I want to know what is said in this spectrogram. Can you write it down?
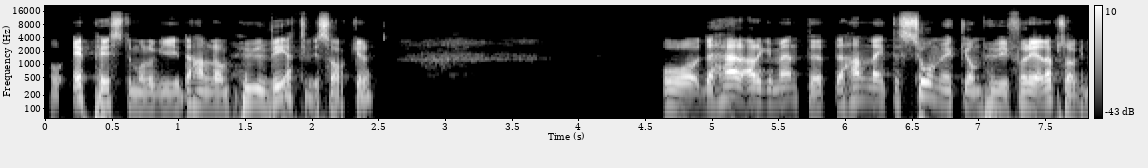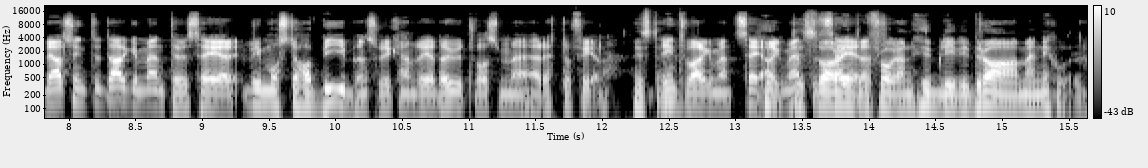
Och epistemologi, det handlar om hur vet vi saker. Och det här argumentet, det handlar inte så mycket om hur vi får reda på saker. Det är alltså inte ett argument där vi säger vi måste ha Bibeln så vi kan reda ut vad som är rätt och fel. Just Det är inte vad argumentet säger. det Argumentet svarar säger inte på att- frågan hur blir vi bra människor?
